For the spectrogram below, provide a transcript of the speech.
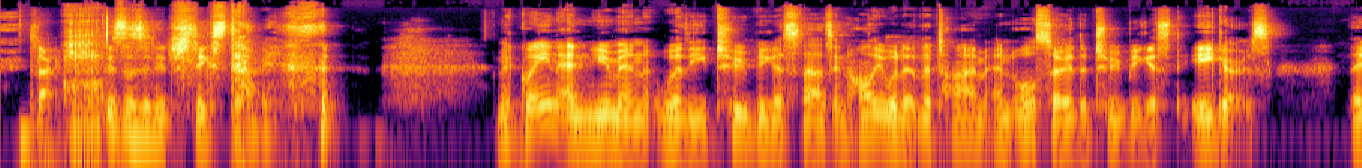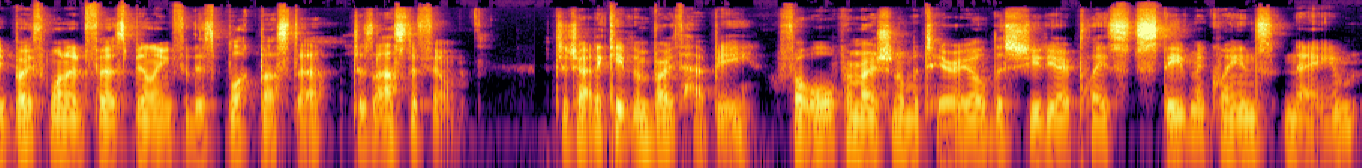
Sorry, this is an interesting story. McQueen and Newman were the two biggest stars in Hollywood at the time and also the two biggest egos. They both wanted first billing for this blockbuster disaster film. To try to keep them both happy, for all promotional material, the studio placed Steve McQueen's name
